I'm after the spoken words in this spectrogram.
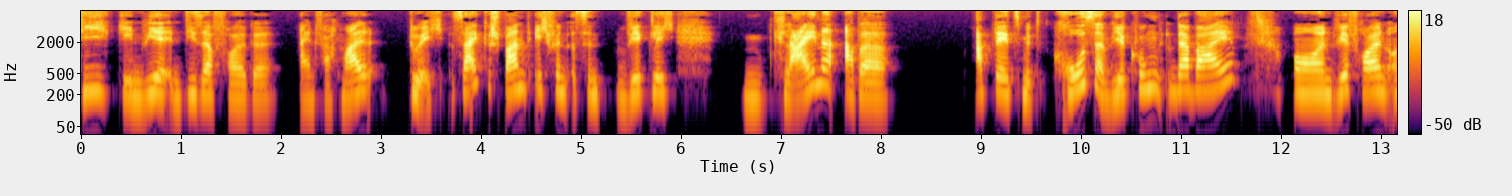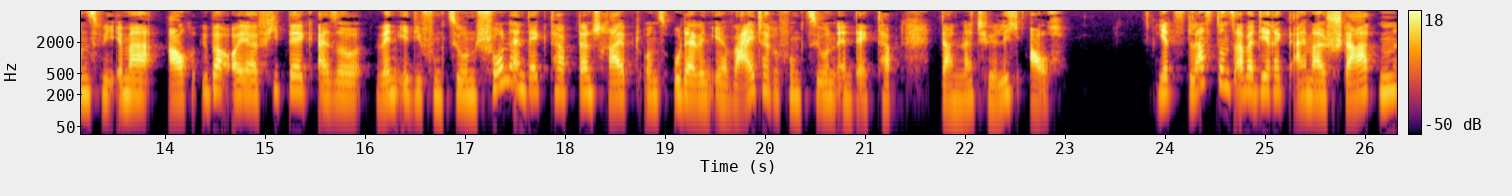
die gehen wir in dieser Folge einfach mal durch. Seid gespannt. Ich finde, es sind wirklich kleine, aber Updates mit großer Wirkung dabei. Und wir freuen uns wie immer auch über euer Feedback. Also wenn ihr die Funktion schon entdeckt habt, dann schreibt uns oder wenn ihr weitere Funktionen entdeckt habt, dann natürlich auch. Jetzt lasst uns aber direkt einmal starten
